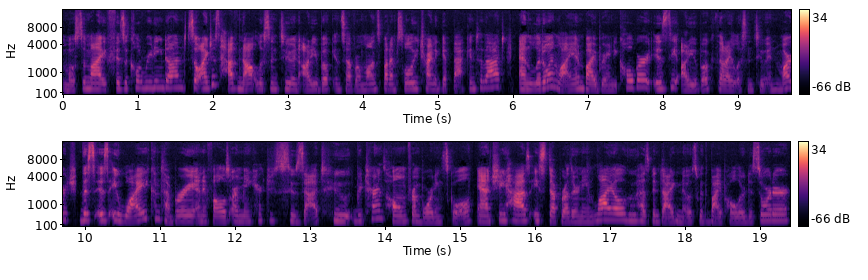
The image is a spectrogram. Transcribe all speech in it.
most of my physical reading done. So I just have not listened to an audiobook in several months, but I'm slowly trying to get back into that. And Little and Lion by Brandy Colbert is the audiobook that I listened to in March. This is a YA contemporary and it follows our main character Suzette, who returns home from boarding school, and she has a stepbrother named Lyle who has been diagnosed with bipolar disorder.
